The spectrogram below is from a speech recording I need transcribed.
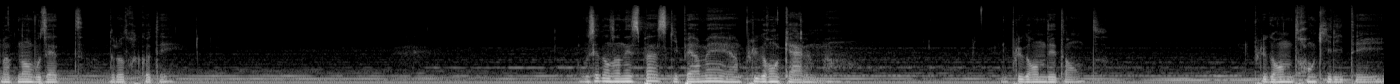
Maintenant vous êtes de l'autre côté. Vous êtes dans un espace qui permet un plus grand calme, une plus grande détente, une plus grande tranquillité.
